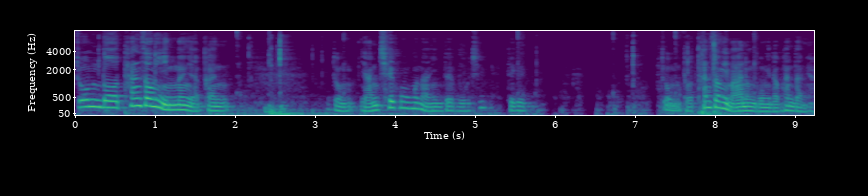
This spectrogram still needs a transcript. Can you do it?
좀 더 탄성이 있는 약간, 좀 얌체공은 아닌데 뭐지? 되게 좀 더 탄성이 많은 공이라고 한다면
